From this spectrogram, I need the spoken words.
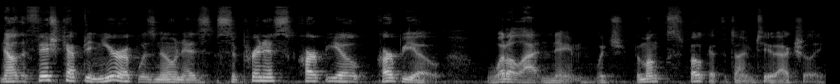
Now, the fish kept in Europe was known as Cyprinus carpio carpio. What a Latin name, which the monks spoke at the time too, actually.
